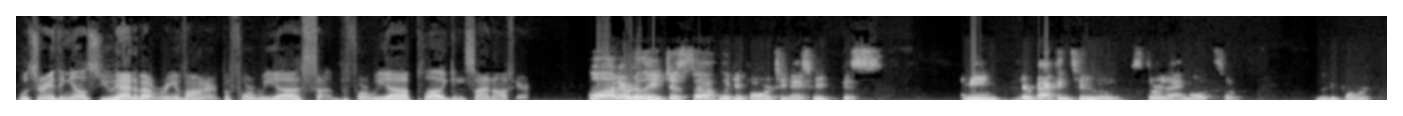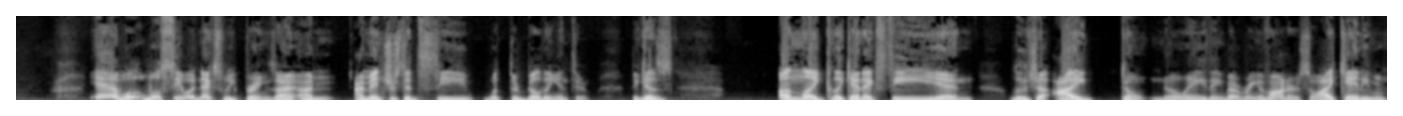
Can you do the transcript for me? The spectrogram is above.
was there anything else you had about Ring of Honor before we uh si- before we uh plug and sign off here? Uh, not really. Just uh, looking forward to next week because I mean they're back into storyline mode, so looking forward. Yeah, we'll we'll see what next week brings. I, I'm I'm interested to see what they're building into because unlike like NXT and Lucha, I don't know anything about Ring of Honor, so I can't even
